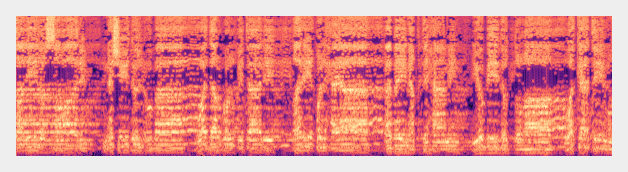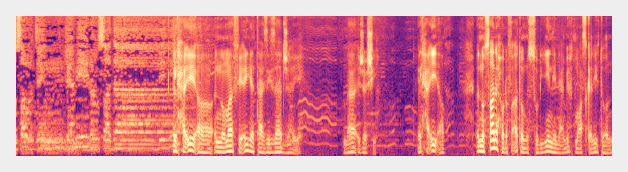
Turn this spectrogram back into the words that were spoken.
صليل الصوارم نشيد الأباء ودرب القتال طريق الحياة فبين اقتحام يبيد الطغاة وكتيم صوت جميل صدى. الحقيقة إنه ما في أي تعزيزات جاية ما إجا شي الحقيقة إنه صالح ورفقاته من السوريين اللي عم يخدموا عسكريتهم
